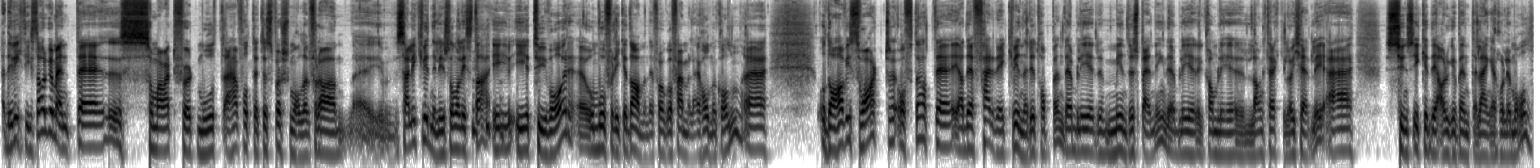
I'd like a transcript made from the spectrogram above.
Det viktigste argumentet som har vært ført mot Jeg har fått dette spørsmålet fra eh, særlig kvinnelige journalister i, i 20 år eh, om hvorfor ikke damene får gå femmila i Holmenkollen. Og Da har vi svart ofte at det, ja, det, er færre kvinner i toppen, det blir mindre spenning, det blir, kan bli langt trekkelig og kjedelig. Jeg syns ikke det argumentet lenger holder mål.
